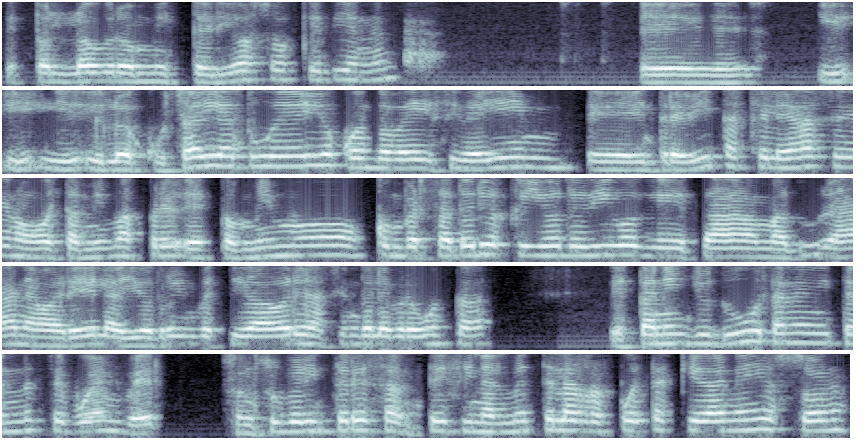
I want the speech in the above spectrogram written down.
estos logros misteriosos que tienen, eh, y, lo escucháis a tú ellos cuando veis, si veis eh, entrevistas que le hacen o estas mismas estos mismos conversatorios que yo te digo que está Maturana, Varela y otros investigadores haciéndole preguntas, están en YouTube, están en Internet, se pueden ver, son súper interesantes y finalmente las respuestas que dan ellos son,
